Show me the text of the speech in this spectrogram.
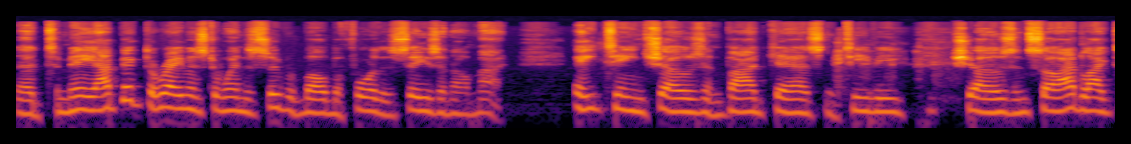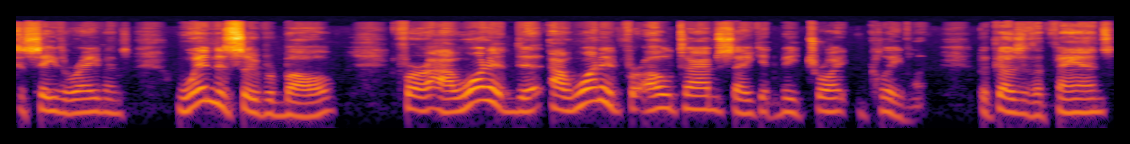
uh, to me. I picked the Ravens to win the Super Bowl before the season on my 18 shows and podcasts and TV shows, and so I'd like to see the Ravens win the Super Bowl for I wanted to, I wanted for old times' sake it to be Detroit and Cleveland because of the fans.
